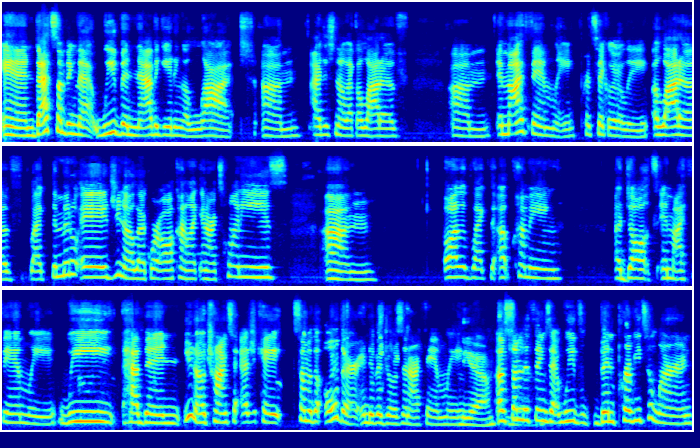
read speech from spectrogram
And that's something that we've been navigating a lot. Um, i just know like a lot of um, in my family particularly a lot of like the middle age you know like we're all kind of like in our 20s um, all of like the upcoming adults in my family, we have been, you know, trying to educate some of the older individuals in our family yeah. of some of the things that we've been privy to learn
